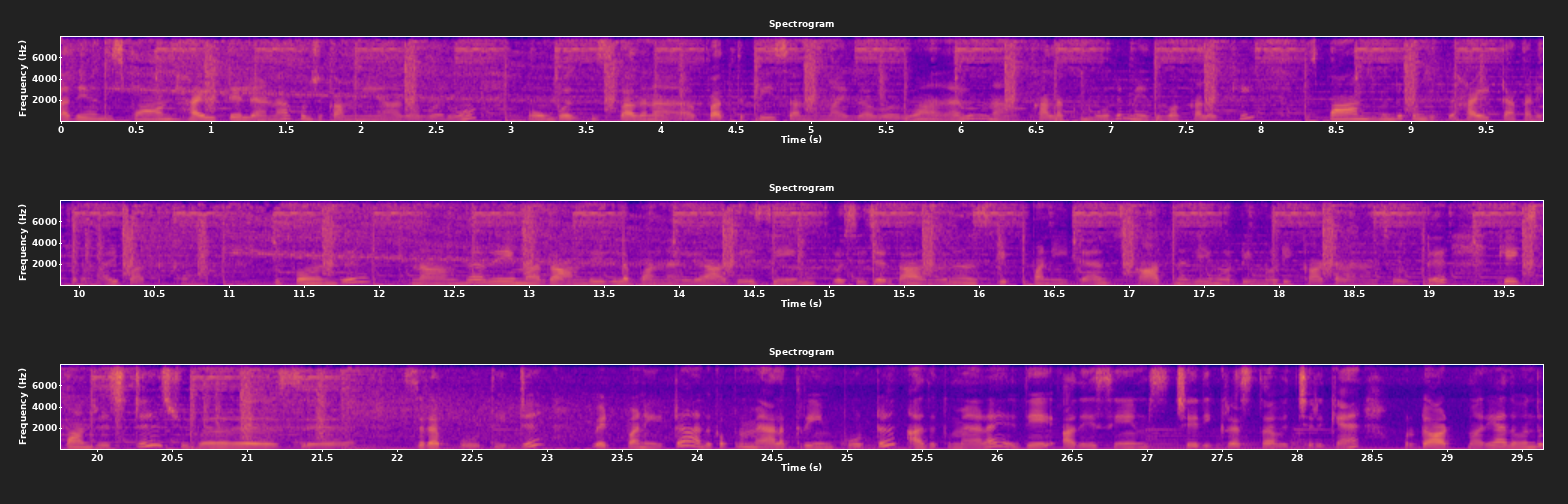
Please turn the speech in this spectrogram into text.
அதே வந்து ஸ்பாஞ்ச் ஹைட் இல்லைன்னா கொஞ்சம் கம்மியாக தான் வரும். ஒம்பது பீஸ் பதினா பத்து பீஸ் அந்த மாதிரி தான் வரும். அதனால் நான் கலக்கும் போது மெதுவாக கலக்கி ஸ்பாஞ்ச் வந்து கொஞ்சம் ஹைட்டாக கிடைக்கிற மாதிரி பார்த்துக்கோங்க. இப்போ வந்து நான் வந்து அதே மாதிரி தான் அந்த இதில் பண்ணேன் இல்லையா? அதே சேம் ப்ரொசீஜர் தான். அதனால நான் ஸ்கிப் பண்ணிட்டேன். காட்டினதையும் மறுபடியும் மறுபடியும் காட்ட வேணாம்னு சொல்லிட்டு கேக் ஸ்பாஞ்ச் வச்சுட்டு சுகர் சிரப் ஊற்றிட்டு வெட் பண்ணிவிட்டு அதுக்கப்புறம் மேலே க்ரீம் போட்டு அதுக்கு மேலே இதே அதே சேம் செரி க்ரஸ் தான் வச்சுருக்கேன். ஒரு டாட் மாதிரி. அது வந்து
